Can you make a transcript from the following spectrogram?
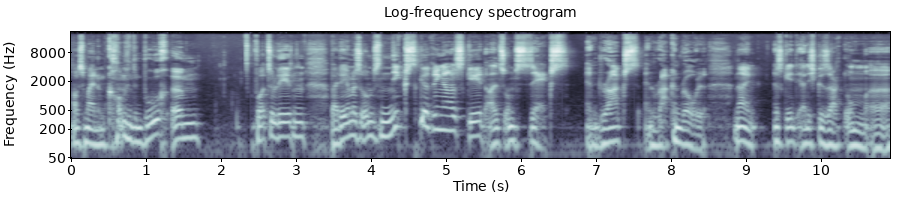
aus meinem kommenden Buch ähm, vorzulesen, bei dem es ums nichts Geringeres geht als um Sex and Drugs and Rock'n'Roll. Nein, es geht ehrlich gesagt um äh,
